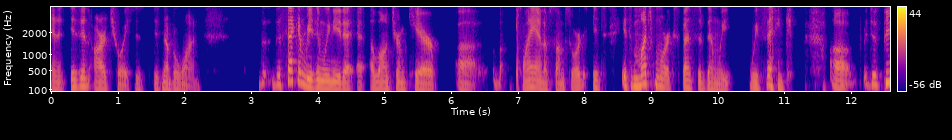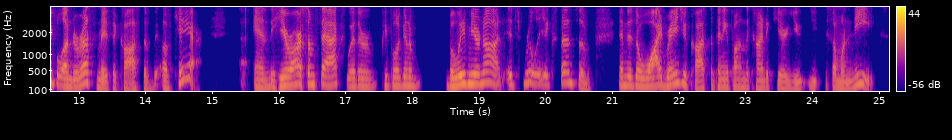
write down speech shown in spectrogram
and it isn't our choice is, is number one the, second reason we need a, a long-term care uh, plan of some sort, it's it's much more expensive than we we think. Uh, just people underestimate the cost of, of care. And here are some facts, whether people are going to believe me or not, it's really expensive. And there's a wide range of costs depending upon the kind of care you, you someone needs.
